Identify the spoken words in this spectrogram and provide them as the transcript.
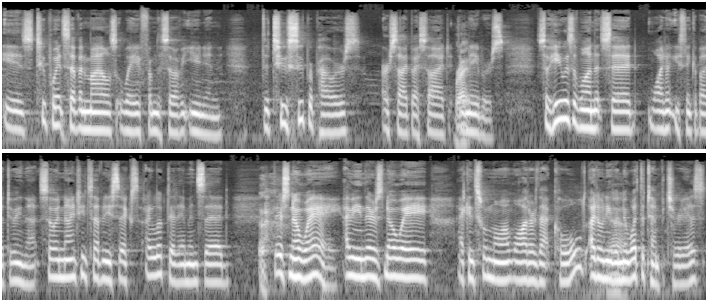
is 2.7 miles away from the Soviet Union. The two superpowers are side by side, they're neighbors. So he was the one that said, Why don't you think about doing that? So in 1976, I looked at him and said, There's no way. I mean, there's no way I can swim on water that cold. I don't even Yeah. know what the temperature is.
